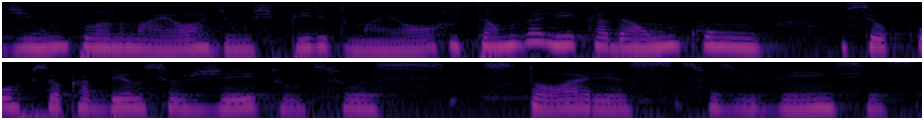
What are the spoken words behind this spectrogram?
de um plano maior, de um espírito maior. E estamos ali, cada um com o seu corpo, seu cabelo, seu jeito, suas histórias, suas vivências.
